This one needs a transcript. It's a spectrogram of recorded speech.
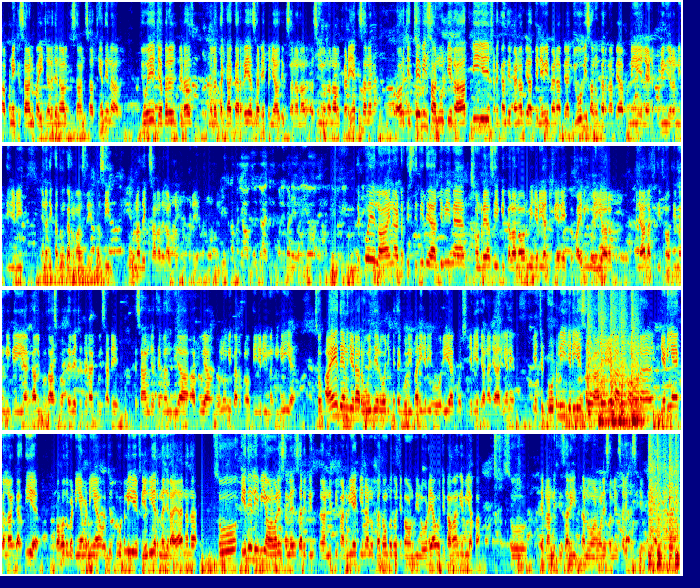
ਆਪਣੇ ਕਿਸਾਨ ਭਾਈਚਾਰੇ ਦੇ ਨਾਲ, ਕਿਸਾਨ ਸਾਥੀਆਂ ਦੇ ਨਾਲ ਜੋ ਇਹ ਜ਼ਬਰ ਜਿਹੜਾ ਮਤਲਬ ਧੱਕਾ ਕਰ ਰਹੇ ਆ ਸਾਡੇ ਪੰਜਾਬ ਦੇ ਕਿਸਾਨਾਂ ਨਾਲ ਅਸੀਂ ਉਹਨਾਂ ਨਾਲ ਖੜੇ ਆ ਕਿਸਾਨਾਂ ਨਾਲ। ਔਰ ਜਿੱਥੇ ਵੀ ਸਾਨੂੰ ਜੇ ਰਾਤ ਵੀ ਇਹ ਸੜਕਾਂ ਤੇ ਬਹਿਣਾ ਪਿਆ ਦਿਨੇ ਵੀ ਬਹਿਣਾ ਪਿਆ ਜੋ ਵੀ ਸਾਨੂੰ ਕਰਨਾ ਪਿਆ ਆਪਣੀ ਇਹ ਲੈਂਡ ਪੁਲਿੰਗ ਰਣਨੀਤੀ ਜਿਹੜੀ ਇਹਨਾਂ ਦੀ ਖਤਮ ਕਰਨ ਵਾਸਤੇ ਅਸੀਂ ਉਹਨਾਂ ਦੇ ਕਿਸਾਨਾਂ ਦੇ ਨਾਲ ਬਿਲਕੁਲ ਖੜੇ ਆ। ਜਿਸ ਤਰ੍ਹਾਂ ਪੰਜਾਬ ਦੇ ਵਿੱਚ ਆਏ ਦਿਨ ਗੋਲੀਬਾਰੀ ਹੋ ਰਹੀ ਆ? ਦੇਖੋ ਇਹ ਲਾ ਐਂਡ ਆਰਡਰ ਦੀ ਸਥਿਤੀ ਤੇ ਅੱਜ ਵੀ ਮੈਂ ਸੁਣ ਰਿਹਾ ਸੀ ਕਿ ਕਲਾਨੌਰ ਵੀ ਜਿਹੜੀ ਅੱਜ ਫੇਰ ਇੱਕ ਫਾਇਰਿੰਗ ਹੋਈ ਔਰ 50 ਲੱਖ ਦੀ ਫਰੌਤੀ ਮੰਗੀ ਗਈ ਆ। ਕੱਲ ਗੁਰਦਾਸਪੁਰ ਦੇ ਵਿੱਚ ਜਿਹੜਾ ਕੋਈ ਸਾਡੇ ਕਿਸਾਨ ਜਥੇਬੰਦੀ ਦਾ ਆਗੂ ਆ, ਉਹਨੂੰ ਵੀ ਕੱਲ ਫਰੌਤੀ ਜਿਹੜੀ ਮੰਗੀ ਗਈ ਆ। ਸੋ ਆਏ ਦਿਨ ਜਿਹੜਾ ਰੋਜ਼ ਦੇ ਰੋਜ਼ ਕਿਤੇ ਗੋਲੀਬਾਰੀ ਜਿਹੜੀ ਹੋ ਰਹੀ ਆ ਕੁਝ ਜਿਹੜੀਆਂ ਜਾਨਾਂ ਜਾ ਰਹੀਆਂ ਨੇ, ਇਹ ਚ ਟੋਟਲੀ ਜਿਹੜੀ ਇਹ ਸਰਕਾਰ ਫੇਲ ਆ ਔਰ ਜਿਹੜੀਆਂ ਇਹ ਗੱਲਾਂ ਕਰਦੀ ਹੈ ਬਹੁਤ ਵੱਡੀਆਂ ਵੱਡੀਆਂ, ਉਹ ਚ ਟੋਟਲੀ ਇਹ ਫੇਲਿਅਰ ਨਜ਼ਰ ਆਇਆ ਇਹਨਾਂ ਦਾ। ਸੋ ਇਹਦੇ ਲਈ ਵੀ ਆਉਣ ਵਾਲੇ ਸਮੇਂ 'ਚ ਸਾਰੀ ਰਣਨੀਤੀ ਬਣ ਰਹੀ ਹੈ ਕਿ ਇਹਨਾਂ ਨੂੰ ਕਦੋਂ ਕਦੋਂ ਜਗਾਉਣ ਦੀ ਲੋੜ ਆ, ਉਹ ਚਗਾਵਾਂਗੇ ਵੀ ਆਪਾਂ। ਸੋ ਇਹ ਰਣਨੀਤੀ ਸਾਰੀ ਤੁਹਾਨੂੰ ਆਉਣ ਵਾਲੇ ਸਮੇਂ 'ਚ ਸਾਰੀ ਦੱਸੀ ਜਾਊਗੀ।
